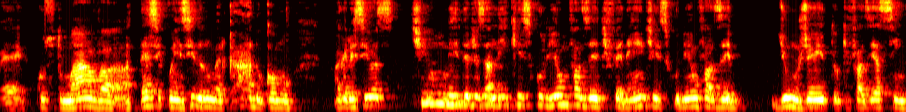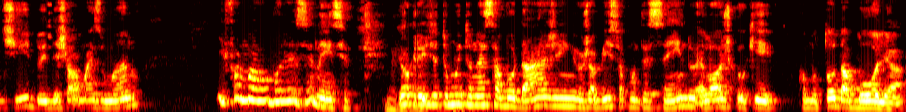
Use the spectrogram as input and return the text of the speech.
é, costumava até ser conhecida no mercado como agressivas, tinham líderes ali que escolhiam fazer diferente, escolhiam fazer de um jeito que fazia sentido e deixava mais humano, e formar uma bolha de excelência. Eu acredito muito nessa abordagem, eu já vi isso acontecendo. É lógico que, como toda bolha,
